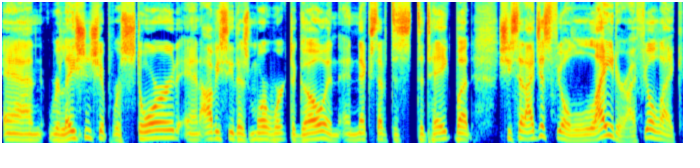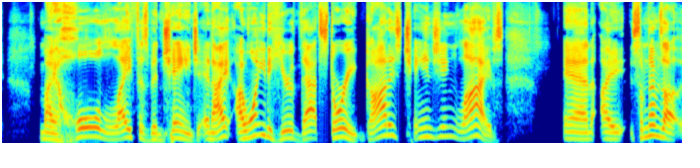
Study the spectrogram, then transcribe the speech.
and relationship restored. And obviously, there's more work to go and and next steps to, to take. But she said, I just feel lighter. I feel like my whole life has been changed. And I, I want you to hear that story. God is changing lives. And I sometimes I'll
